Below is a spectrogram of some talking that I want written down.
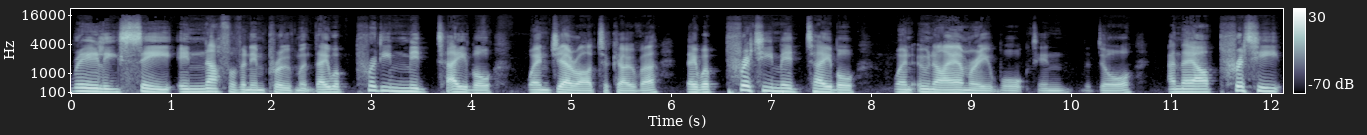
really see enough of an improvement. They were pretty mid table when Gerrard took over. They were pretty mid table when Unai Emery walked in the door, and they are pretty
